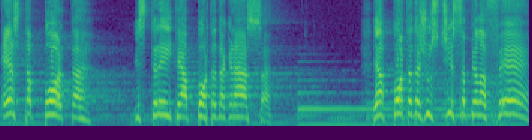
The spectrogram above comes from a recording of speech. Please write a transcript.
esta porta estreita é a porta da graça, é a porta da justiça pela fé,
